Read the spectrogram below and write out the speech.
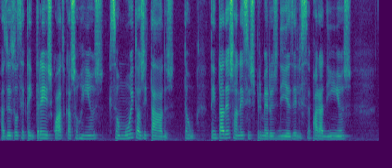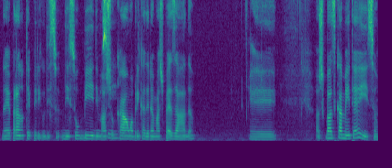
Às vezes você tem três, quatro cachorrinhos que são muito agitados. Então, tentar deixar nesses primeiros dias eles separadinhos, né, para não ter perigo de, de subir, de machucar, Sim. uma brincadeira mais pesada. É, acho que basicamente é isso.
